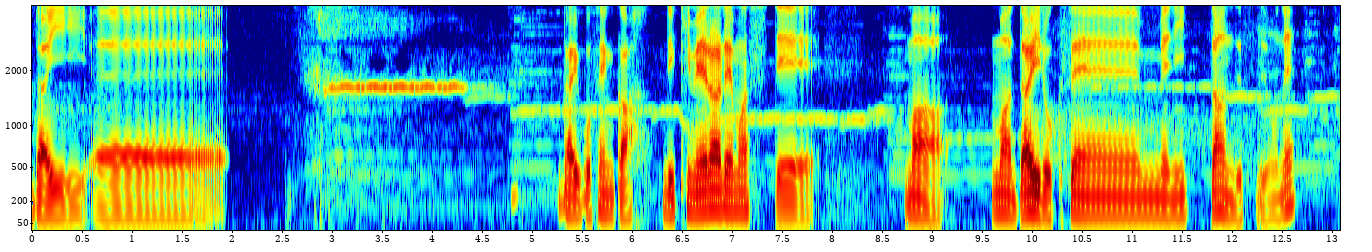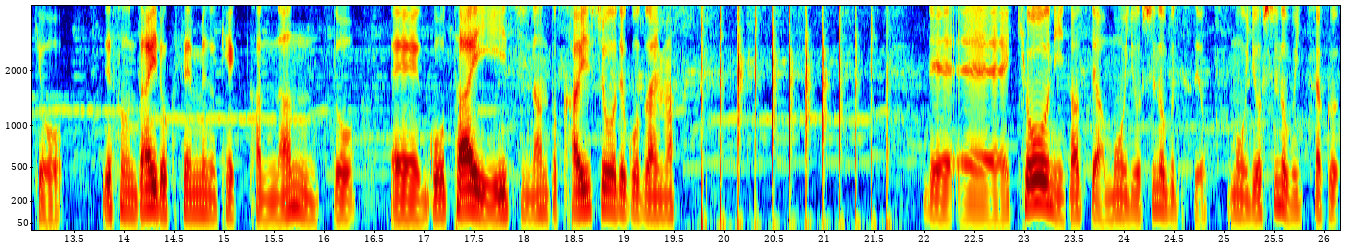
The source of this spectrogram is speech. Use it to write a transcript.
第、えー、第5戦か。で決められまして、まあ、まあ、第6戦目に行ったんですよね、今日。で、その第6戦目の結果、なんと、えー、5対1、なんと快勝でございます。で、えー、今日に至ってはもう慶喜ですよ。もう慶喜一択。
